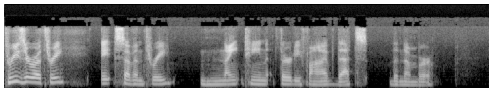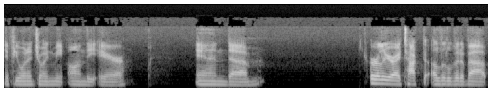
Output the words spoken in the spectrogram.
303 873 1935. That's the number if you want to join me on the air. And um, earlier I talked a little bit about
